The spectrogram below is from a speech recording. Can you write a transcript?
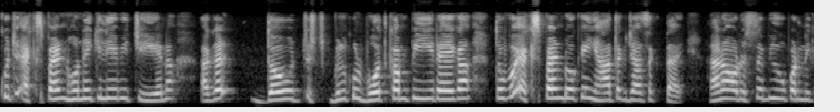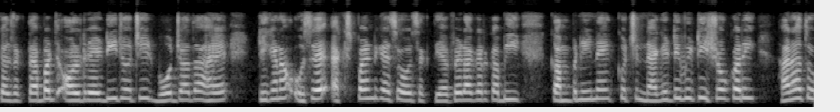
कुछ एक्सपेंड होने के लिए भी चाहिए ना। अगर दो बिल्कुल बहुत कम पी रहेगा तो वो एक्सपेंड होके यहाँ तक जा सकता है है ना? और उससे भी ऊपर निकल सकता है। बट ऑलरेडी जो चीज़ बहुत ज़्यादा है, ठीक है ना? उसे एक्सपेंड कैसे हो सकती है? फिर अगर कभी कंपनी ने कुछ नेगेटिविटी शो करी, है ना? तो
